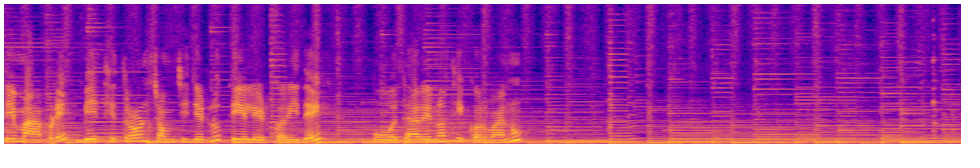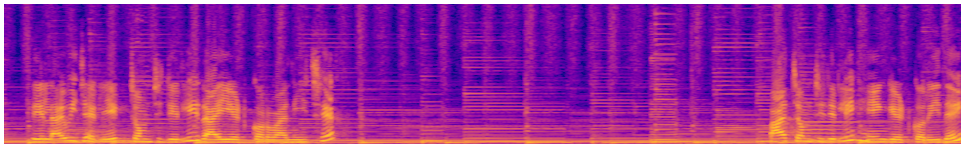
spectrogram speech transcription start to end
તેમાં આપણે બેથી ત્રણ ચમચી જેટલું તેલ એડ કરી દઈ. બહુ વધારે નથી કરવાનું. તેલ આવી જાય એટલે એક ચમચી જેટલી રાઈ એડ કરવાની છે. પાંચ ચમચી જેટલી હિંગ એડ કરી દઈ.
